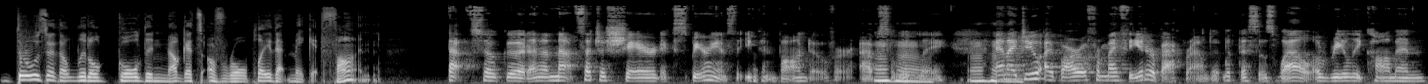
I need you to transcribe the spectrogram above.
those are the little golden nuggets of role play that make it fun. That's so good. And then that's such a shared experience that you can bond over. Absolutely. And I do, I borrow from my theater background with this as well. A really common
